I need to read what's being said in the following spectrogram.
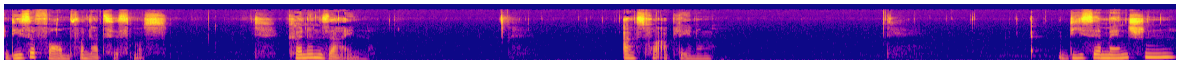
dieser Form von Narzissmus können sein Angst vor Ablehnung. Diese Menschen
